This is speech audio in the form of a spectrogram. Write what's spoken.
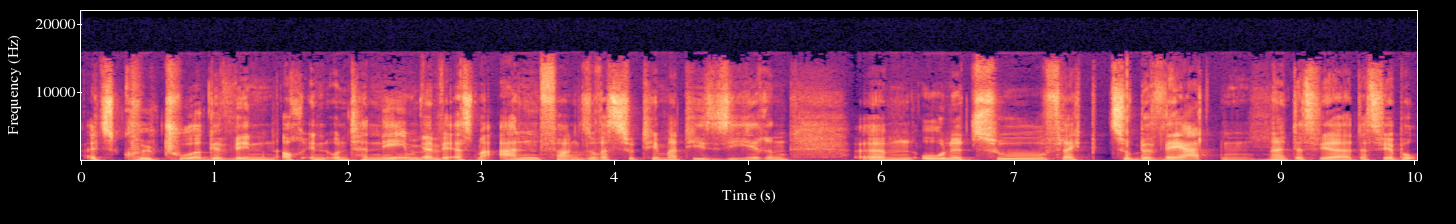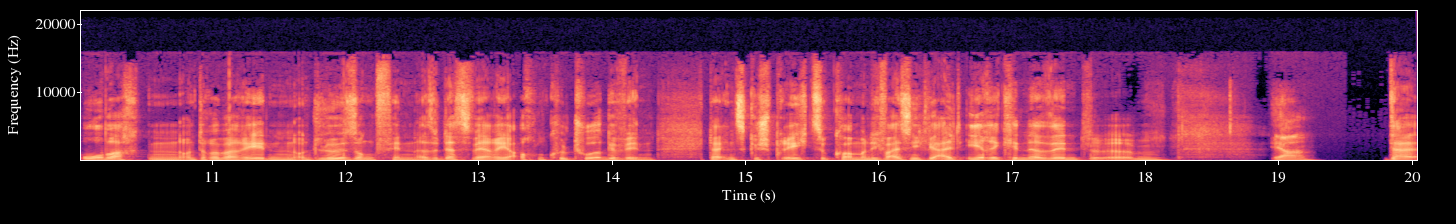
als Kulturgewinn auch in Unternehmen, wenn wir erstmal anfangen, sowas zu thematisieren, ähm, ohne zu vielleicht zu bewerten, ne? dass wir, dass wir beobachten und darüber reden und Lösungen finden. Also das wäre ja auch ein Kulturgewinn, da ins Gespräch zu kommen. Und ich weiß nicht, wie alt Ihre Kinder sind. Ähm, ja da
